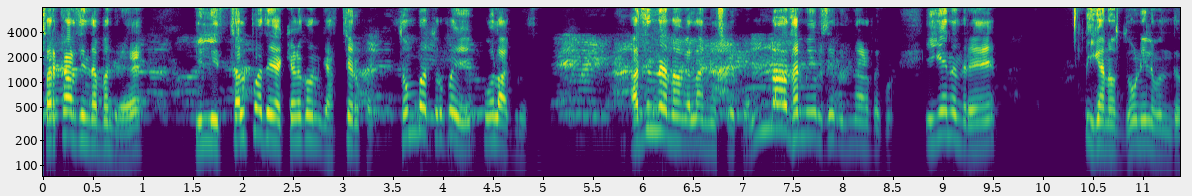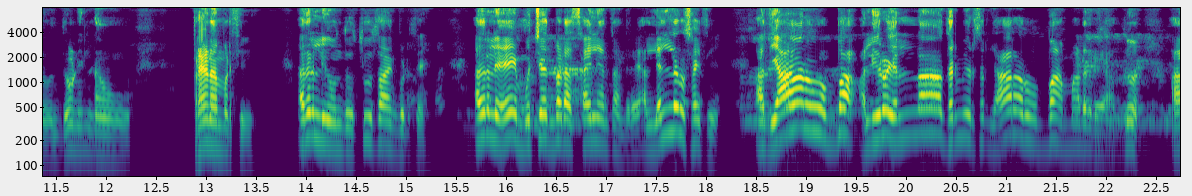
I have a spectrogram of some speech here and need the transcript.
ಸರ್ಕಾರದಿಂದ ಬಂದರೆ ಇಲ್ಲಿ ತಲುಪದೆ ಕೆಳಗೋನ್ಗೆ ಹತ್ತು ರೂಪಾಯಿ. ತೊಂಬತ್ತು ರೂಪಾಯಿ ಪೋಲಾಗ್ಬಿಡುತ್ತೆ ಅದನ್ನ ನಾವೆಲ್ಲ ನಿಲ್ಲಿಸ್ಬೇಕು ಎಲ್ಲ ಧರ್ಮೀಯರು ಸೇರಿ ಮಾಡಬೇಕು ಈಗೇನಂದ್ರೆ, ಈಗ ನಾವು ದೋಣಿಲಿ ಒಂದು ಒಂದು ದೋಣಿಲಿ ನಾವು ಪ್ರಯಾಣ ಮಾಡ್ತೀವಿ. ಅದರಲ್ಲಿ ಒಂದು ತೂತ ಆಗ್ಬಿಡುತ್ತೆ. ಅದರಲ್ಲಿ ಮುಚ್ಚೋದ್ ಬೇಡ, ಸಾಯ್ಲಿ ಅಂತಂದ್ರೆ ಅಲ್ಲೆಲ್ಲರೂ ಸಾಯ್ತೀವಿ. ಅದು ಯಾರೋ ಒಬ್ಬ, ಅಲ್ಲಿರೋ ಎಲ್ಲ ಧರ್ಮೀಯರು ಸರ್ ಯಾರು ಒಬ್ಬ ಮಾಡಿದ್ರೆ ಅದು ಆ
